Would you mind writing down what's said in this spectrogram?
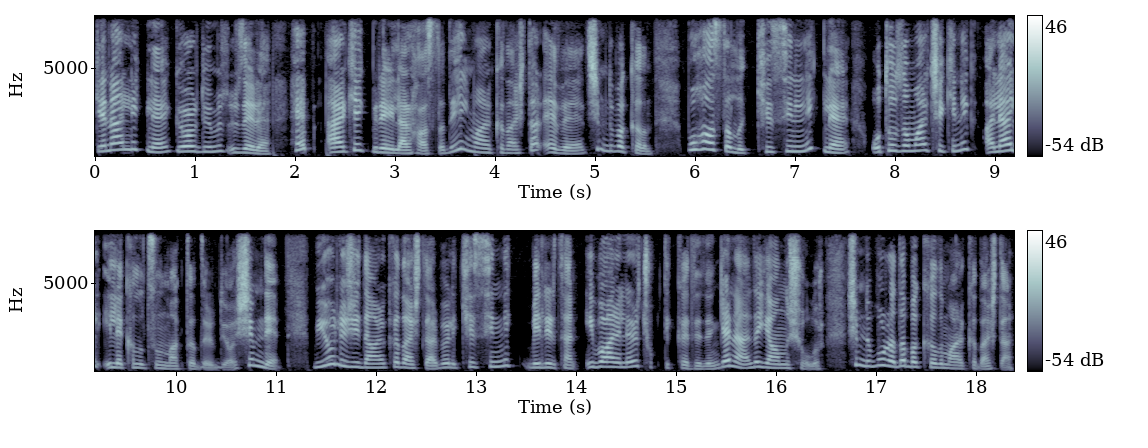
Genellikle gördüğümüz üzere hep erkek bireyler hasta değil mi arkadaşlar? Evet. Şimdi bakalım. Bu hastalık kesinlikle otozomal çekinik alel ile kalıtılmaktadır diyor. Şimdi biyolojide arkadaşlar böyle kesinlik belirten ibarelere çok dikkat edin. Genelde yanlış olur. Şimdi burada bakalım arkadaşlar.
